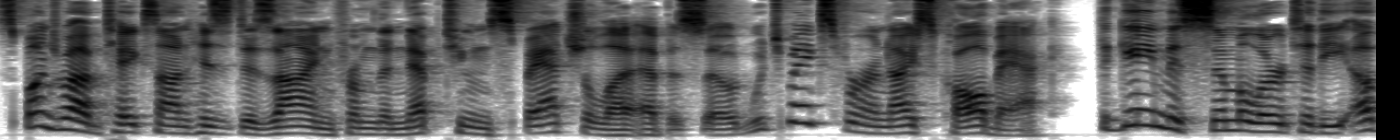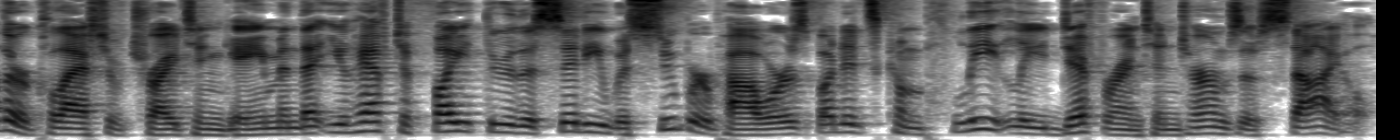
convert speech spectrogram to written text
SpongeBob takes on his design from the Neptune Spatula episode, which makes for a nice callback. The game is similar to the other Clash of Triton game in that you have to fight through the city with superpowers, but it's completely different in terms of style.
